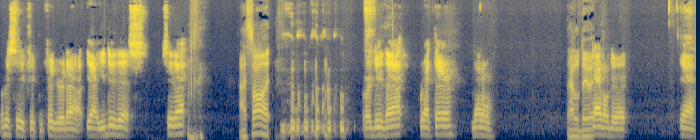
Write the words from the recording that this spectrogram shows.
Let me see if you can figure it out. Yeah, you do this. See that? I saw it. or do that right there. That'll That'll do it. that'll do it. Yeah.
